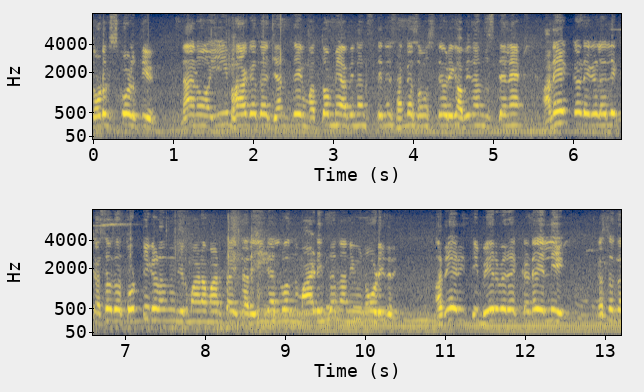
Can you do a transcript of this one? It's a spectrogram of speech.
ತೊಡಗಿಸ್ಕೊಳ್ತೀವಿ. ನಾನು ಈ ಭಾಗದ ಜನತೆಗೆ ಮತ್ತೊಮ್ಮೆ ಅಭಿನಂದಿಸ್ತೇನೆ. ಸಂಘ ಸಂಸ್ಥೆಯವರಿಗೆ ಅಭಿನಂದಿಸ್ತೇನೆ. ಅನೇಕ ಕಡೆಗಳಲ್ಲಿ ಕಸದ ತೊಟ್ಟಿಗಳನ್ನು ನಿರ್ಮಾಣ ಮಾಡ್ತಾ ಇದ್ದಾರೆ. ಈಗ ಅಲ್ಲೊಂದು ಮಾಡಿದ್ದನ್ನು ನೀವು ನೋಡಿದ್ರಿ. ಅದೇ ರೀತಿ ಬೇರೆ ಬೇರೆ ಕಡೆಯಲ್ಲಿ ಕಸದ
